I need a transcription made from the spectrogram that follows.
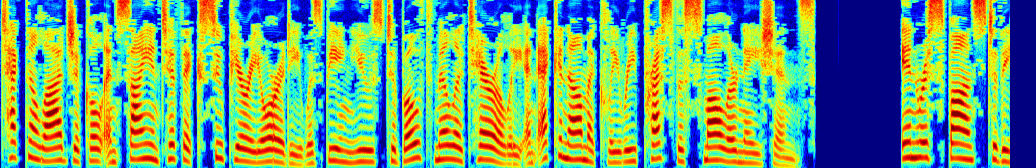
technological and scientific superiority was being used to both militarily and economically repress the smaller nations. In response to the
